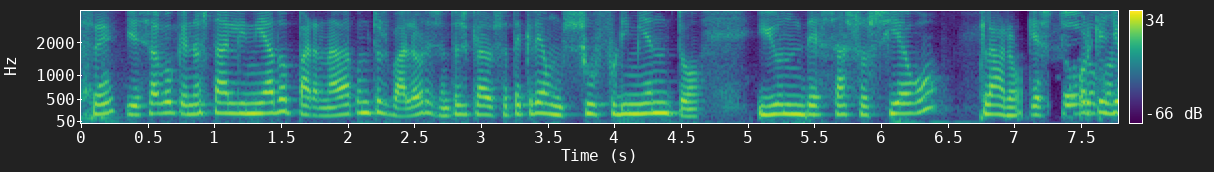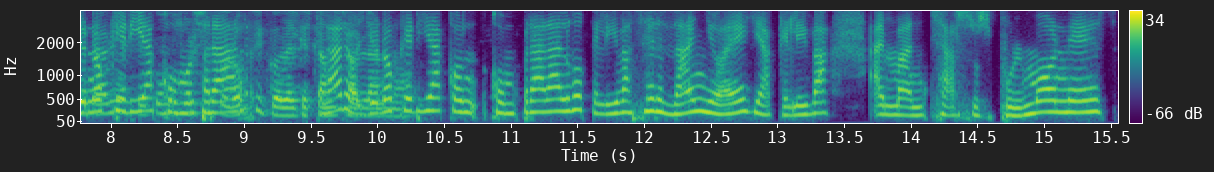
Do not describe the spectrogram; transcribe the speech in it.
Sí. Y es algo que no está alineado para nada con tus valores. Entonces, claro, eso te crea un sufrimiento y un desasosiego Claro, porque yo no quería comprar, claro, yo no quería comprar algo que le iba a hacer daño a ella, que le iba a manchar sus pulmones,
